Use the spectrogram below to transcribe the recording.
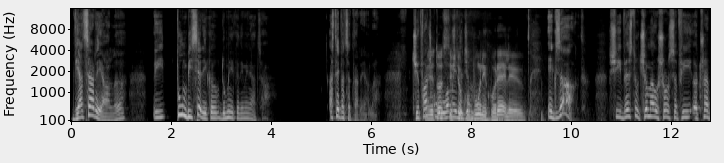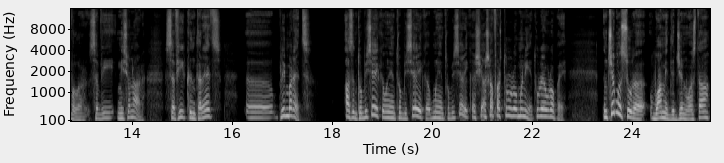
Viața reală e tu în biserică, duminică dimineața. Asta e viața ta reală. Ce faci Eu cu toți te oamenii știu de cu gen... bune, cu rele. Exact. Și vezi tu, cel mai ușor să fii a traveler, să fii misionar, să fii cântăreț, uh, plimbăreț. Azi într-o biserică, mâine într-o biserică, mâine într-o biserică și așa faci turul României, turul Europei. În ce măsură oameni de genul ăsta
